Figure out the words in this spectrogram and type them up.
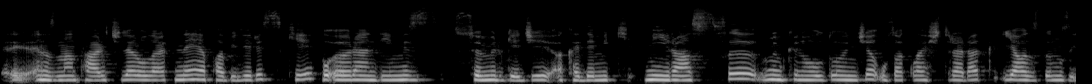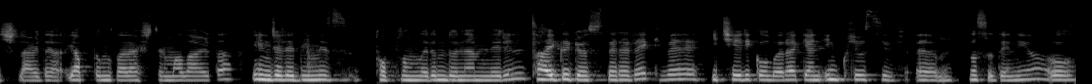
e, en azından tarihçiler olarak ne yapabiliriz ki bu öğrendiğimiz sömürgeci akademik mirası mümkün olduğunca uzaklaştırarak yazdığımız işlerde, yaptığımız araştırmalarda incelediğimiz toplumların, dönemlerin saygı göstererek ve içerik olarak yani inclusive nasıl deniyor? O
